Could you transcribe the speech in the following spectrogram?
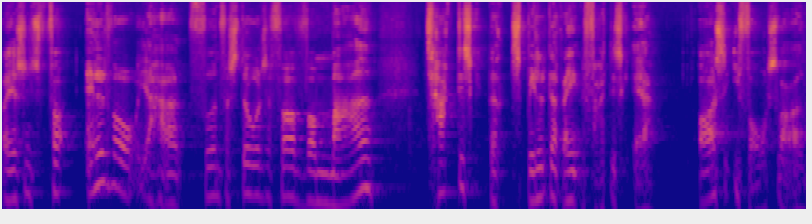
Og jeg synes for alvor, jeg har fået en forståelse for, hvor meget taktisk der, spil, der rent faktisk er. Også i forsvaret.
